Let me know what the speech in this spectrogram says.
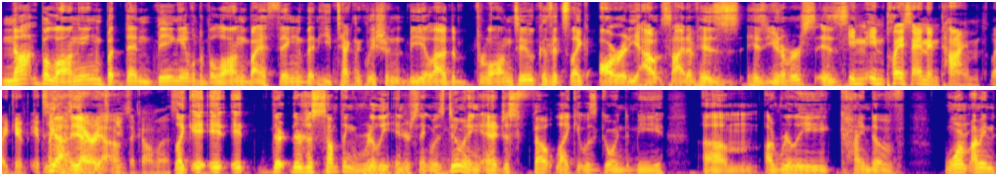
not belonging but then being able to belong by a thing that he technically shouldn't be allowed to belong to because it's like already outside of his his universe is in in place and in time. Like it, it's like yeah, his yeah, parents' yeah. music almost. Like it, it, it there, there's just something really interesting it was doing, and it just felt like it was going to be um, a really kind of warm. I mean,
